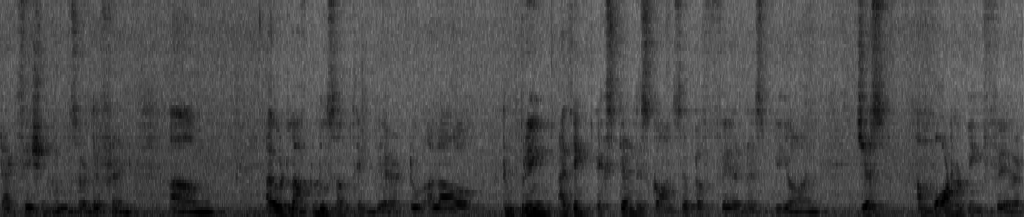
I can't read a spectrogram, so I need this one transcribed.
taxation rules are different. Um, I would love to do something there to allow, to bring, I think, extend this concept of fairness beyond just a model being fair,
